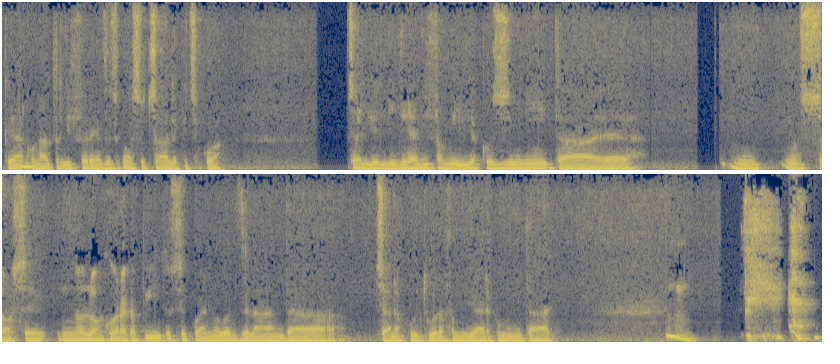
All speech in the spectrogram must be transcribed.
che è anche mm. un'altra differenza secondo me, sociale che c'è qua. Cioè l'idea di famiglia così unita è, non so se non l'ho ancora capito se qua in Nuova Zelanda c'è una cultura familiare come in Italia. Mm. Eh,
